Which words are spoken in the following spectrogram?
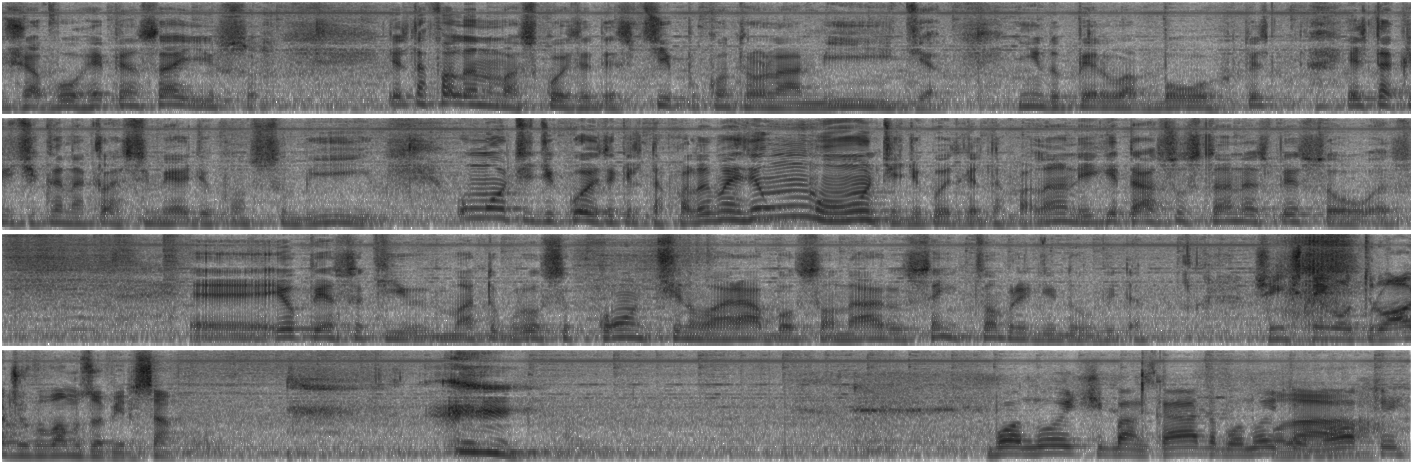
já vou repensar isso. Ele está falando umas coisas desse tipo, controlar a mídia, indo pelo aborto. Ele está criticando a classe média consumir, um monte de coisa que ele está falando, mas é um monte de coisa que ele está falando e que está assustando as pessoas. É, eu penso que Mato Grosso continuará Bolsonaro sem sombra de dúvida. A gente tem outro áudio, vamos ouvir, Sam. Boa noite, bancada. Boa noite, Olá. Onofre.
